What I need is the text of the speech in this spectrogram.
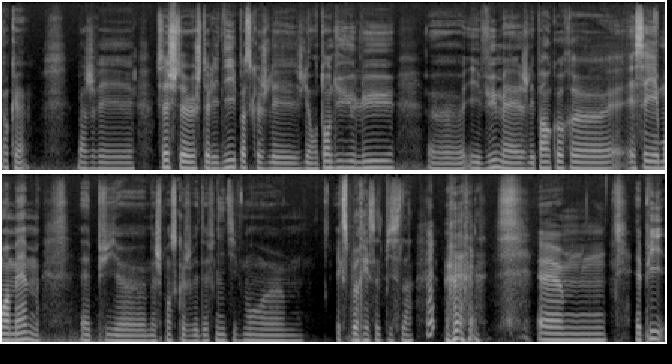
Ok. Ben, je vais. Tu sais, je te, je te l'ai dit parce que je l'ai entendu, lu euh, et vu, mais je ne l'ai pas encore essayé moi-même. Et puis, mais je pense que je vais définitivement explorer cette piste-là. Euh, et puis,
